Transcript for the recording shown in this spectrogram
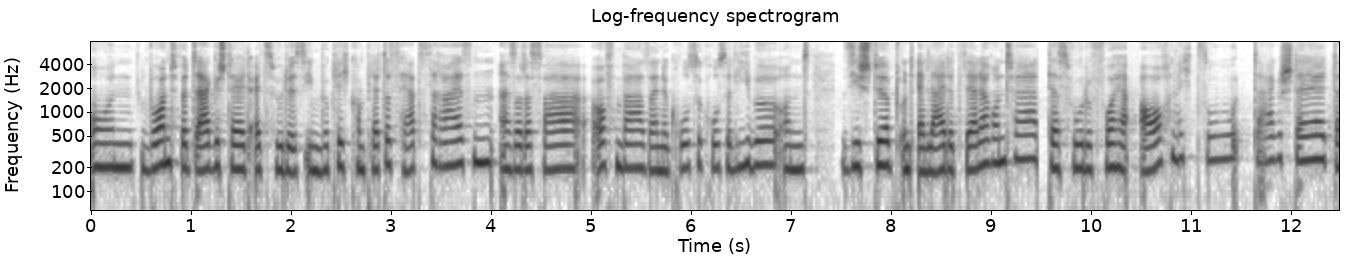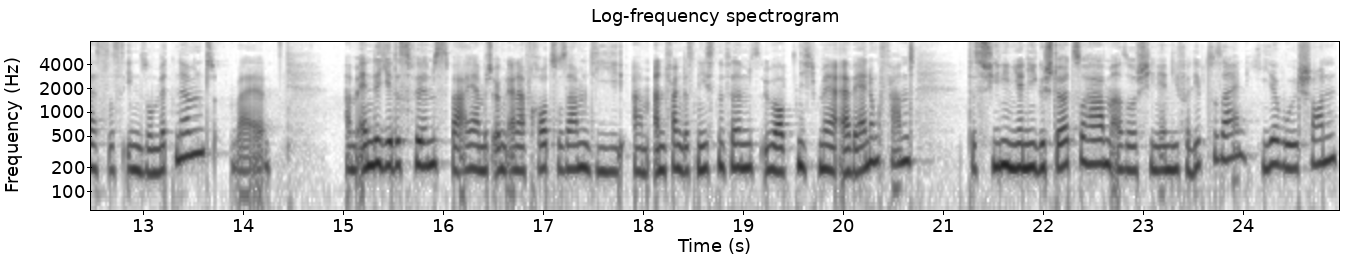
und Bond wird dargestellt, als würde es ihm wirklich komplettes Herz zerreißen. Also das war offenbar seine große, große Liebe und sie stirbt und er leidet sehr darunter. Das wurde vorher auch nicht so dargestellt, dass es ihn so mitnimmt, weil am Ende jedes Films war er ja mit irgendeiner Frau zusammen, die am Anfang des nächsten Films überhaupt nicht mehr Erwähnung fand. Das schien ihn ja nie gestört zu haben, also schien er nie verliebt zu sein. Hier wohl schon.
